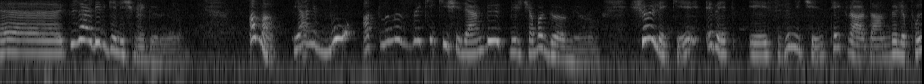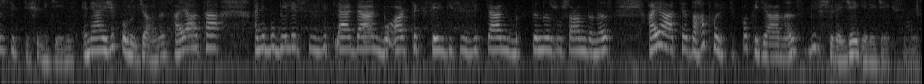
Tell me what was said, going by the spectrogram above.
e, güzel bir gelişme görüyorum. Ama yani bu aklınızdaki kişiden büyük bir çaba görmüyorum. Şöyle ki evet e, sizin için tekrardan böyle pozitif düşüneceğiniz, enerjik olacağınız, hayata hani bu belirsizliklerden, bu artık sevgisizlikten bıktınız, usandınız, hayata daha pozitif bakacağınız bir sürece gireceksiniz.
